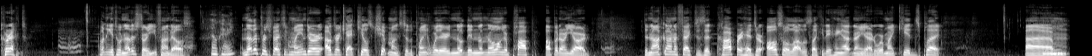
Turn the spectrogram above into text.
Correct. I want to get to another story you found, Alice. Okay. Another perspective: My indoor outdoor cat kills chipmunks to the point where they're no, they no longer pop up in our yard. The knock-on effect is that copperheads are also a lot less likely to hang out in our yard where my kids play. Um.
